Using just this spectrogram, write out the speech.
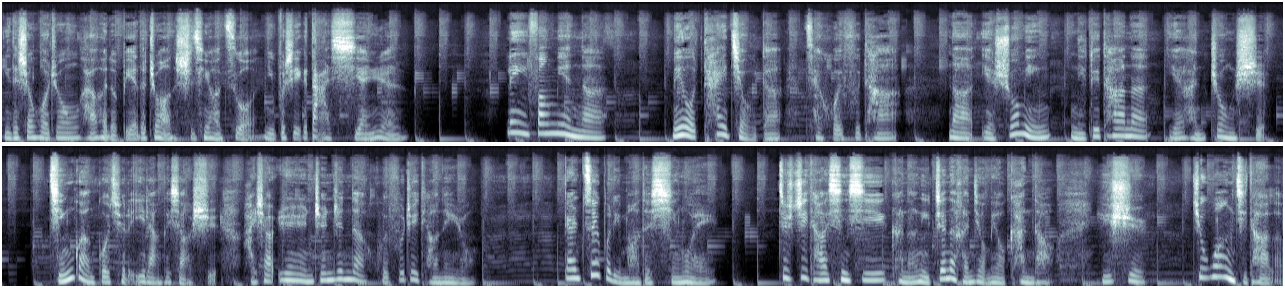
你的生活中还有很多别的重要的事情要做，你不是一个大闲人；另一方面呢，没有太久的才回复他，那也说明你对他呢也很重视。尽管过去了一两个小时，还是要认认真真的回复这条内容。但是最不礼貌的行为，就是这条信息可能你真的很久没有看到，于是。就忘记他了。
